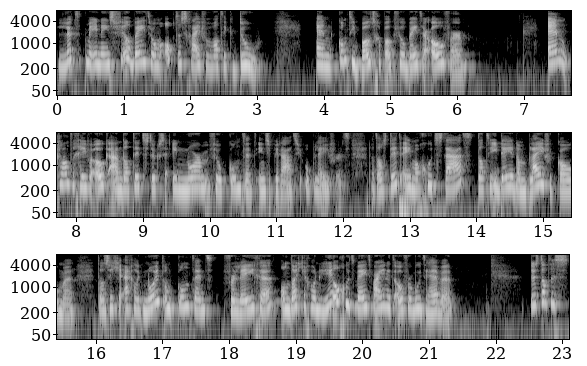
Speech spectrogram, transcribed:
lukt het me ineens veel beter om op te schrijven wat ik doe. En komt die boodschap ook veel beter over. En klanten geven ook aan dat dit stuk ze enorm veel content-inspiratie oplevert. Dat als dit eenmaal goed staat, dat de ideeën dan blijven komen. Dan zit je eigenlijk nooit om content verlegen, omdat je gewoon heel goed weet waar je het over moet hebben. Dus dat is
